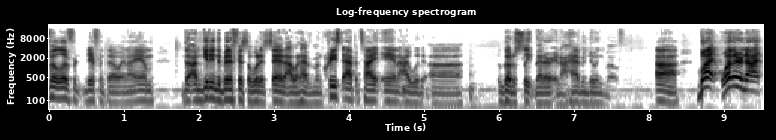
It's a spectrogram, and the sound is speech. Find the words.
feel a little different though, and I am the, I'm getting the benefits of what it said. I would have an increased appetite, and I would uh, go to sleep better, and I have been doing both. Uh, but whether or not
